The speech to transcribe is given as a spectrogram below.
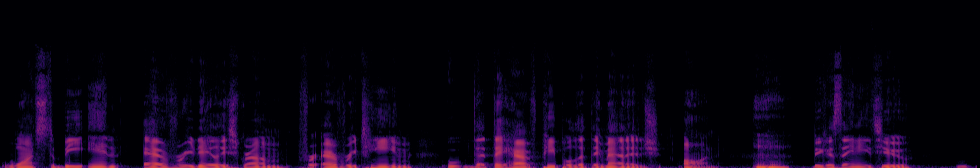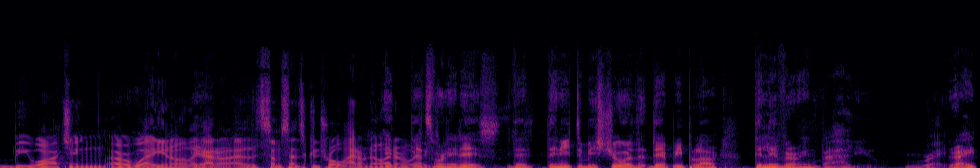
wants to be in every daily Scrum for every team that they have people that they manage on. Mm-hmm. because they need to be watching or what you know like Yeah. I don't I some sense of control I don't know I don't know what That's what it is. They, they need to be sure that their people are delivering value, right right?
